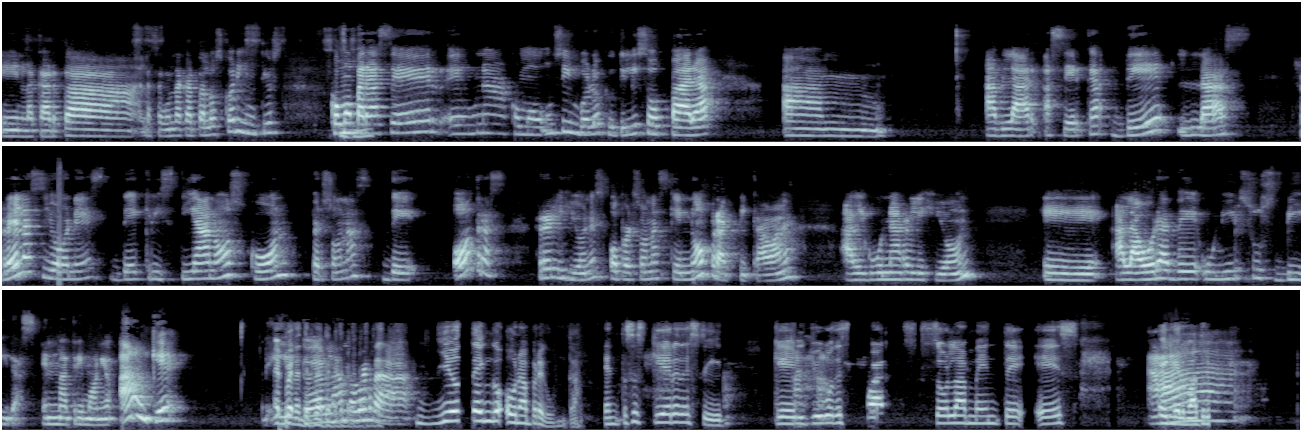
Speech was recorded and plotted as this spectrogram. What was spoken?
en la carta, la segunda carta a los Corintios, como para hacer eh, una, como un símbolo que utilizó para hablar acerca de las relaciones de cristianos con personas de otras religiones o personas que no practicaban alguna religión eh, a la hora de unir sus vidas en matrimonio. Aunque, estoy hablando, ¿verdad? Yo tengo una pregunta. Entonces, quiere decir que el yugo de solamente es en el matrimonio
